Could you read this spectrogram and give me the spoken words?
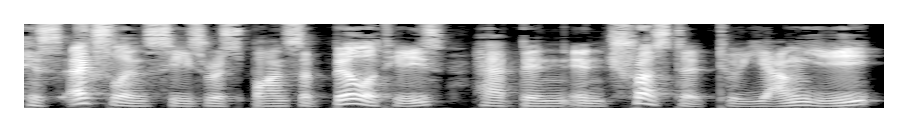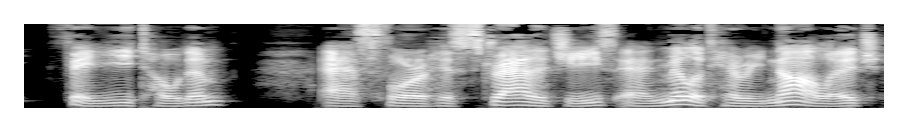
His Excellency's responsibilities have been entrusted to Yang Yi, Fei Yi told him. As for his strategies and military knowledge,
